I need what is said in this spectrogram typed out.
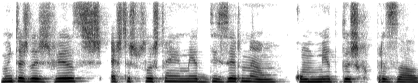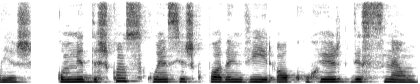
muitas das vezes estas pessoas têm medo de dizer não, com medo das represálias, com medo das consequências que podem vir a ocorrer desse não.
